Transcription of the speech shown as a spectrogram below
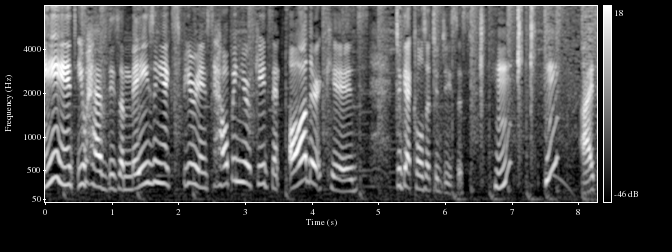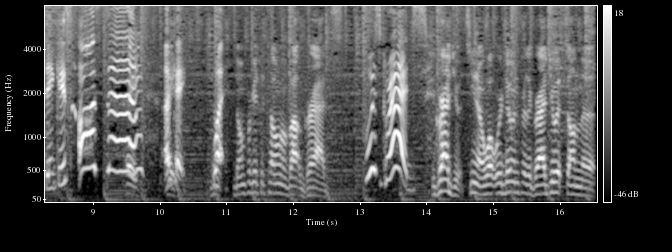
and you have this amazing experience helping your kids and other kids to get closer to Jesus? Hmm? Hmm? I think it's awesome. Hey, okay, hey, what? Don't, don't forget to tell them about grads. Who is grads? The graduates. You know what we're doing for the graduates on the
